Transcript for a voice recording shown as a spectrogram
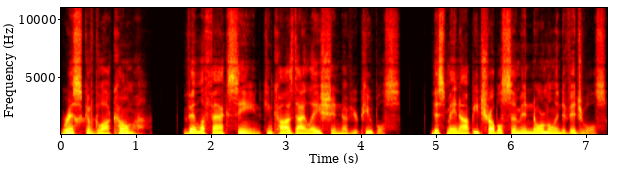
Risk of glaucoma. Venlafaxine can cause dilation of your pupils. This may not be troublesome in normal individuals,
